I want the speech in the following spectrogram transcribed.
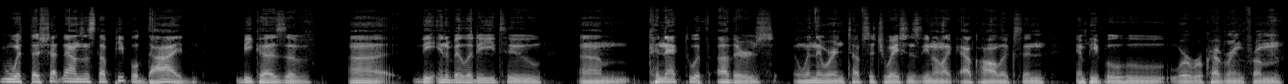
with the shutdowns and stuff, people died because of uh, the inability to um, connect with others when they were in tough situations. You know, like alcoholics and and people who were recovering from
